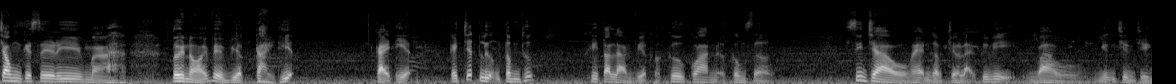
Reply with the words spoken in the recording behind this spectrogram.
trong cái series mà tôi nói về việc cải thiện cải thiện cái chất lượng tâm thức khi ta làm việc ở cơ quan, ở công sở. Xin chào và hẹn gặp trở lại quý vị vào những chương trình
